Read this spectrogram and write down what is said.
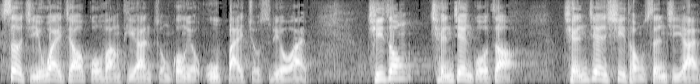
涉及外交国防提案总共有五百九十六案，其中前建国造、前建系统升级案。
